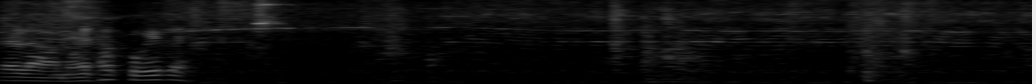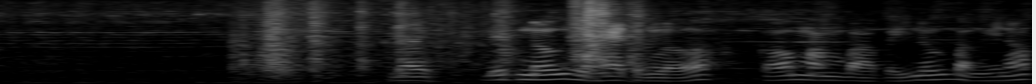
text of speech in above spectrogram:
Đây là ngoại thất của bếp đây. Đây, bếp nướng thì hai tầng lửa, có mâm và vỉ nướng bằng inox.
